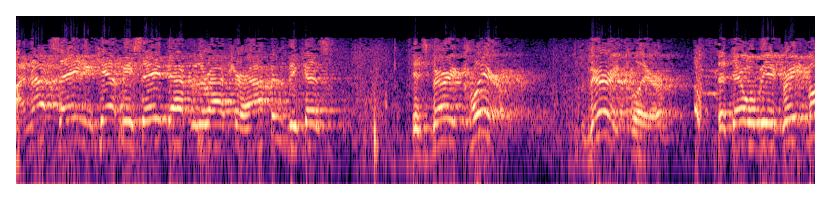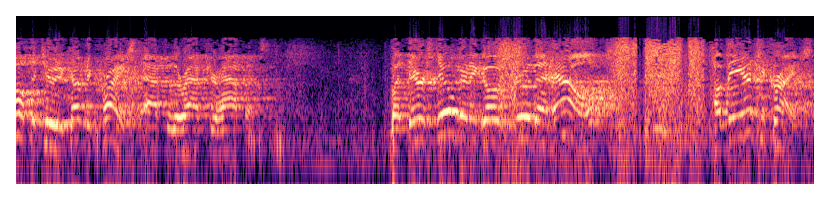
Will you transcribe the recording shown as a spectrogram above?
I'm not saying you can't be saved after the rapture happens because it's very clear, very clear, that there will be a great multitude who come to Christ after the rapture happens. But they're still going to go through the hell of the Antichrist.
